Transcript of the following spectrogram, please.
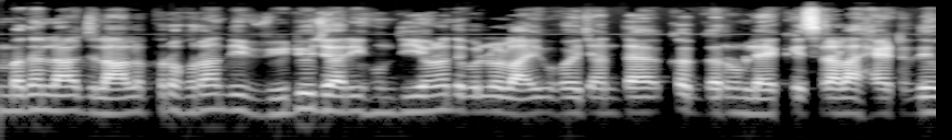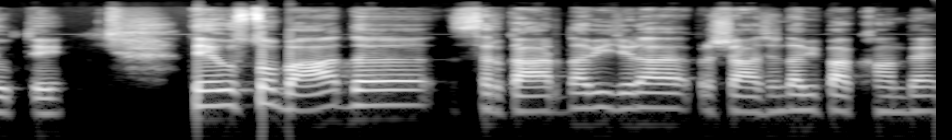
ਮਦਨ ਲਾਲ ਜਲਾਲਪੁਰ ਹੋਰਾਂ ਦੀ ਵੀਡੀਓ ਜਾਰੀ ਹੁੰਦੀ ਹੈ, ਉਹਨਾਂ ਦੇ ਵੱਲੋਂ ਲਾਈਵ ਹੋਇਆ ਜਾਂਦਾ ਘੱਗਰ ਨੂੰ ਲੈ ਕੇ ਸਰਾਲਾ ਹੈਟ ਦੇ ਉੱਤੇ। ਤੇ ਉਸ ਤੋਂ ਬਾਅਦ ਸਰਕਾਰ ਦਾ ਵੀ ਜਿਹੜਾ ਪ੍ਰਸ਼ਾਸਨ ਦਾ ਵੀ ਪੱਖ ਆਉਂਦਾ ਹੈ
